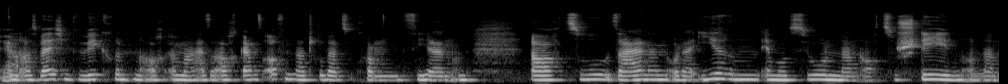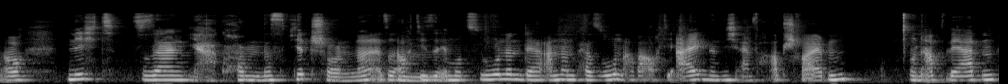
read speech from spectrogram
Ja. Und aus welchen Beweggründen auch immer. Also auch ganz offen darüber zu kommunizieren und auch zu seinen oder ihren Emotionen dann auch zu stehen und dann auch nicht zu sagen, ja komm, das wird schon. Ne? Also auch mhm. diese Emotionen der anderen Person, aber auch die eigenen nicht einfach abschreiben und abwerten,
